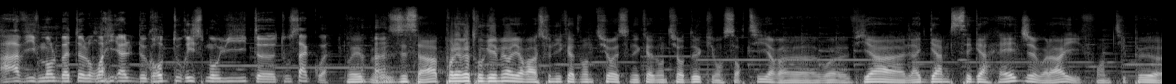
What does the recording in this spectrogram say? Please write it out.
Ah, vivement le Battle Royale de Gran Turismo 8, euh, tout ça quoi. Oui, bah, c'est ça. Pour les rétro gamers, il y aura Sonic Adventure et Sonic Adventure 2 qui vont sortir euh, via la gamme Sega Edge. Voilà, ils font un petit peu euh,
